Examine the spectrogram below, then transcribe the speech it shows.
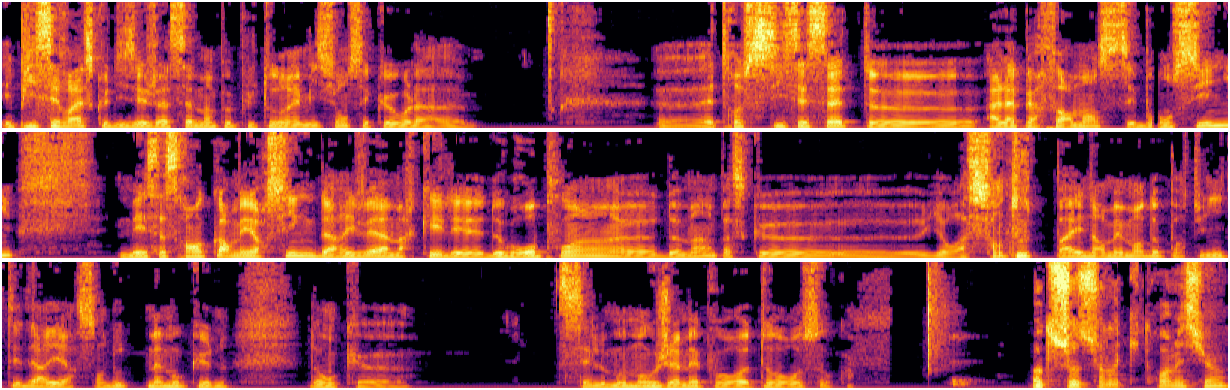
Et puis c'est vrai ce que disait Jassem un peu plus tôt dans l'émission, c'est que voilà. Euh, être 6 et 7 euh, à la performance, c'est bon signe, mais ça sera encore meilleur signe d'arriver à marquer les deux gros points euh, demain parce que euh, il y aura sans doute pas énormément d'opportunités derrière, sans doute même aucune. Donc euh, c'est le moment ou jamais pour euh, Toro Rosso quoi. Autre chose sur la Q3, messieurs?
